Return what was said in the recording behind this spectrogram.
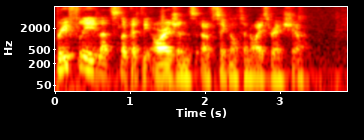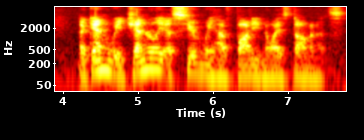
Briefly, let's look at the origins of signal to noise ratio. Again, we generally assume we have body noise dominance.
